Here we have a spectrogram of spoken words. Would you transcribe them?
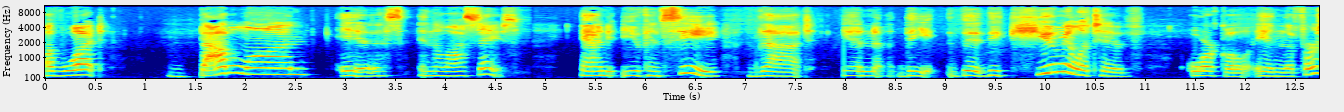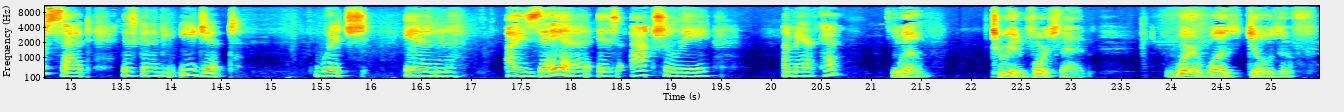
of what Babylon is in the last days. And you can see that in the the, the cumulative oracle in the first set is going to be Egypt, which in Isaiah is actually America. Well, to reinforce that, where was Joseph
